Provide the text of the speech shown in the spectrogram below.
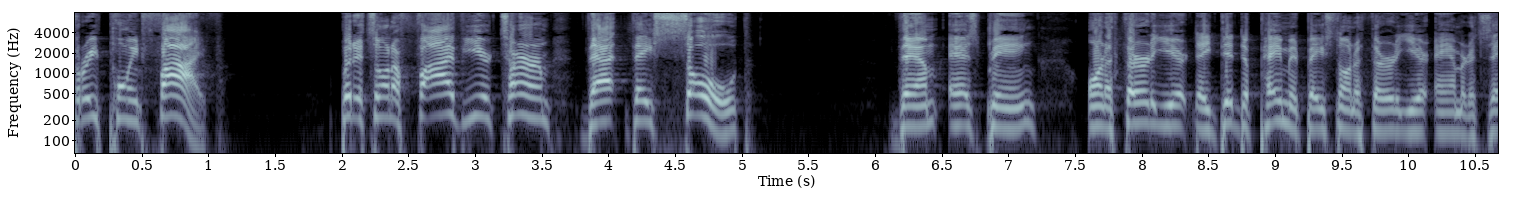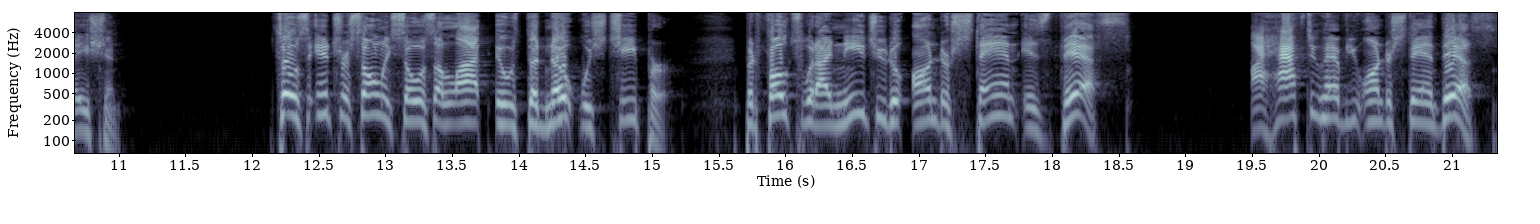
3.5, but it's on a five year term that they sold them as being on a 30 year, they did the payment based on a 30 year amortization. So it's interest only, so it was a lot, it was the note was cheaper. But folks, what I need you to understand is this. I have to have you understand this.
